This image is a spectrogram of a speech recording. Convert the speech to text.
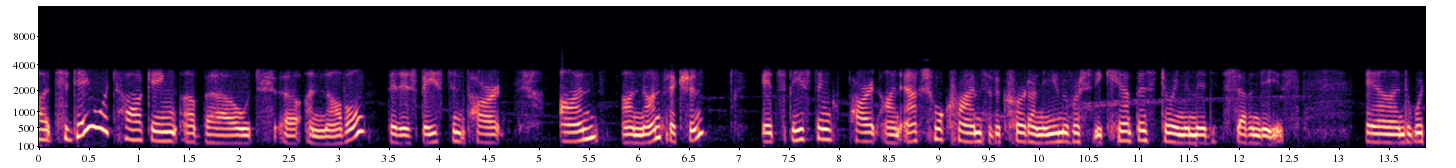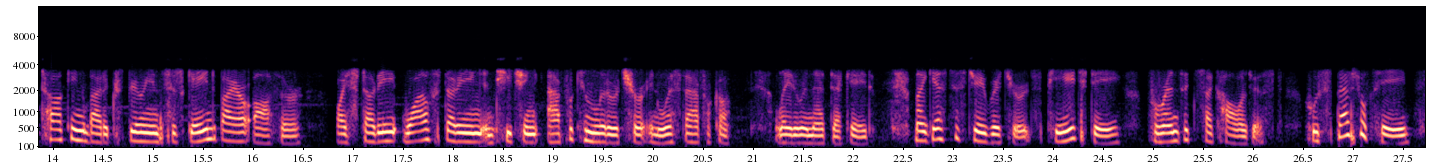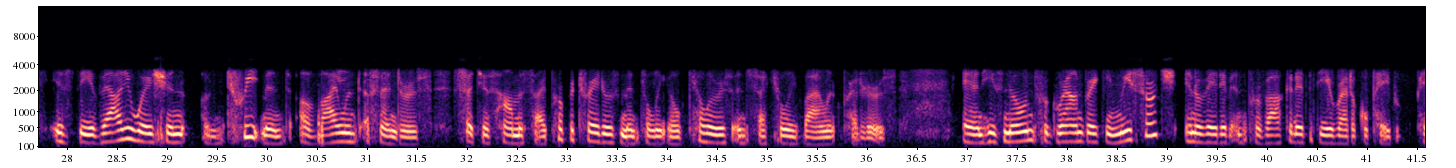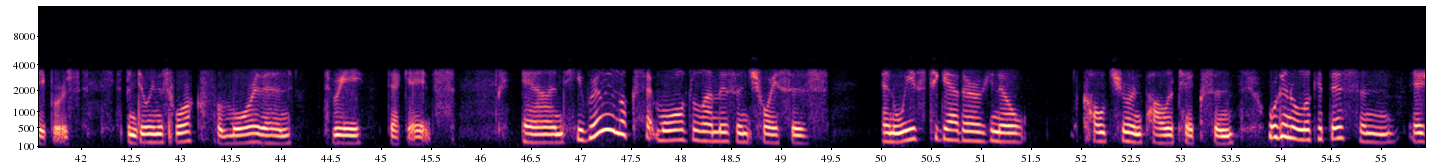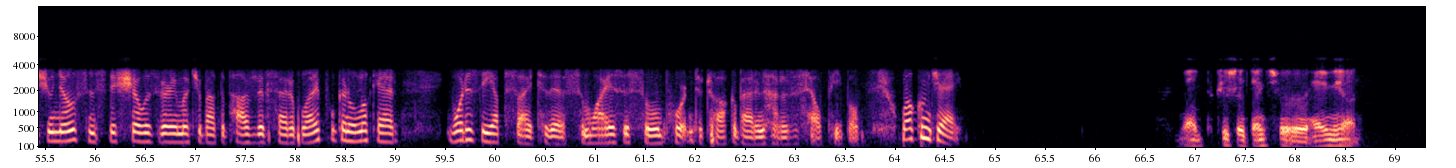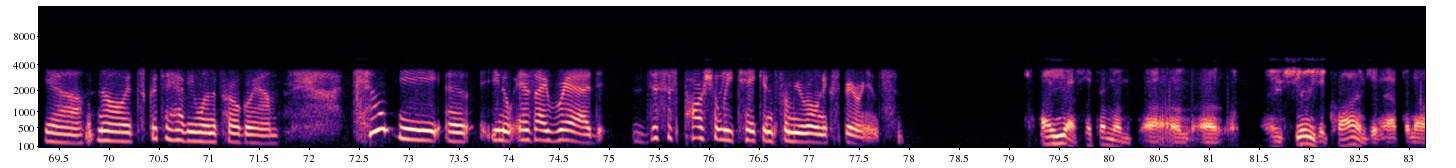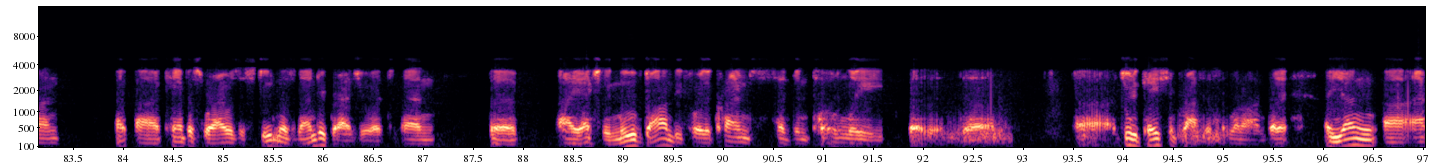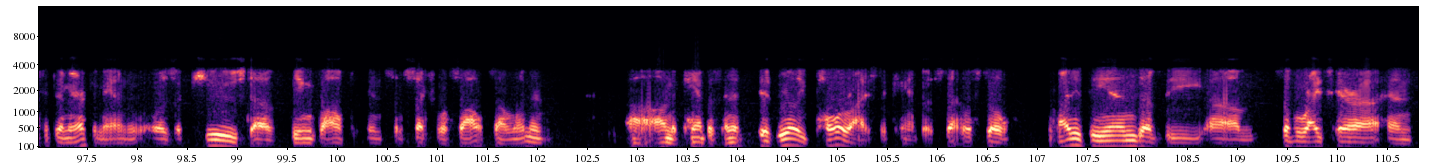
Uh, today we're talking about uh, a novel that is based in part on, on nonfiction. It's based in part on actual crimes that occurred on a university campus during the mid 70s and we're talking about experiences gained by our author while, study, while studying and teaching African literature in West Africa later in that decade. My guest is Jay Richards, PhD, forensic psychologist, whose specialty is the evaluation and treatment of violent offenders such as homicide perpetrators, mentally ill killers, and sexually violent predators. And he's known for groundbreaking research, innovative and provocative theoretical papers He's been doing this work for more than three decades. And he really looks at moral dilemmas and choices and weaves together, you know, culture and politics. And we're going to look at this. And as you know, since this show is very much about the positive side of life, we're going to look at what is the upside to this and why is this so important to talk about and how does this help people. Welcome, Jay. Well, Patricia, thanks for having me on. Yeah, no, it's good to have you on the program. Tell me, uh, you know, as I read, this is partially taken from your own experience. Uh, yes, from a, uh, uh, a series of crimes that happened on a uh, campus where I was a student as an undergraduate, and the, I actually moved on before the crimes had been totally the, the uh, adjudication process that went on. But a, a young uh, African American man was accused of being involved in some sexual assaults on women uh, on the campus, and it, it really polarized the campus. That was still right at the end of the um, civil rights era, and uh,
